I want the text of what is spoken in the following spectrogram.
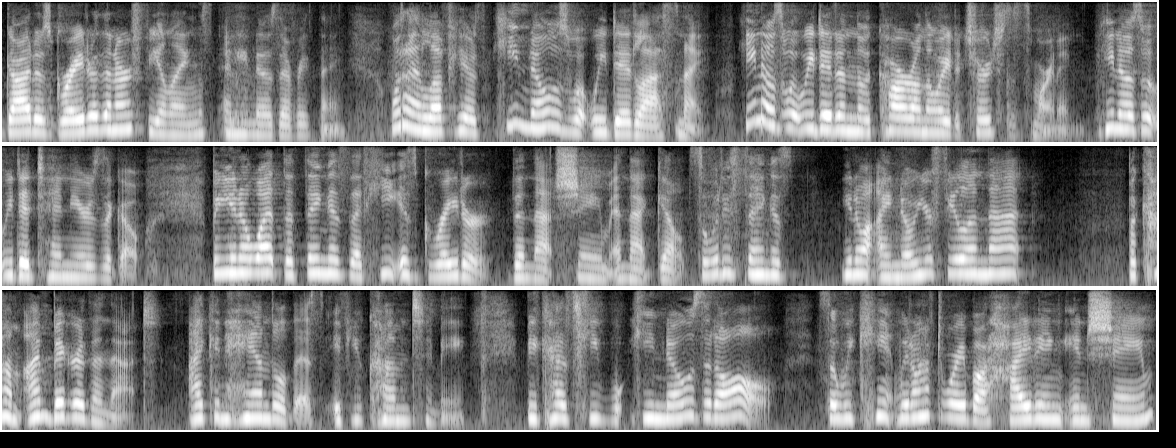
God is greater than our feelings, and He knows everything. What I love here is He knows what we did last night. He knows what we did in the car on the way to church this morning. He knows what we did 10 years ago. But you know what? The thing is that He is greater than that shame and that guilt. So what He's saying is, you know, I know you're feeling that, but come, I'm bigger than that. I can handle this if you come to me because he he knows it all. So we can't we don't have to worry about hiding in shame.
